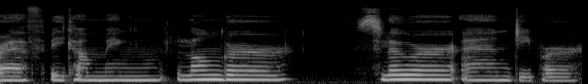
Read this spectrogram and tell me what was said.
Breath becoming longer, slower, and deeper.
